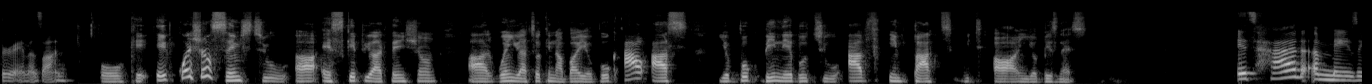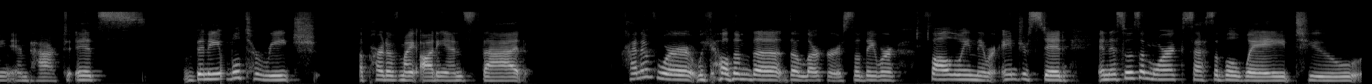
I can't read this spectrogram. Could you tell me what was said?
through Amazon. Okay. A question seems to uh, escape your attention uh, when you are talking about your book. How has your book been able to have impact with uh, in your business? It's had amazing impact. It's been able to reach a part of my audience that kind of were we call them the the lurkers. So they were following they were interested. And this was a more accessible way to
